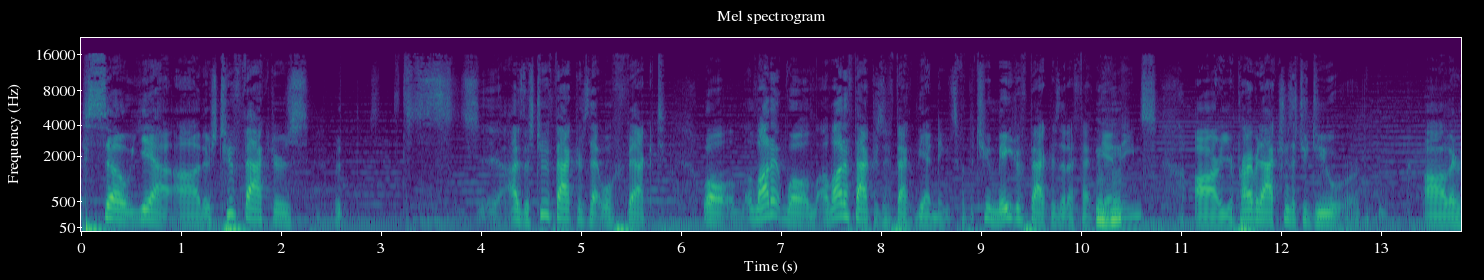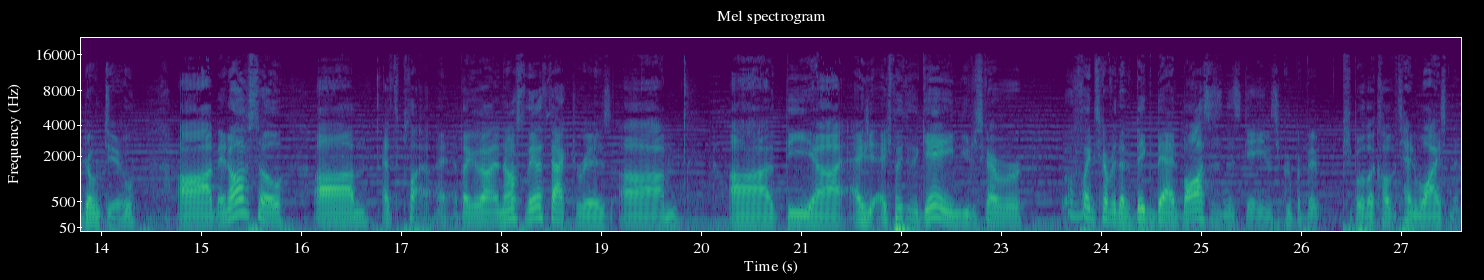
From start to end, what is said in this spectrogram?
So yeah, uh, there's two factors. Uh, there's two factors that will affect. Well, a lot of well, a lot of factors affect the endings, but the two major factors that affect the endings are your private actions that you do or uh, or don't do, um, and also um, as the pl- like, uh, and also the other factor is um, uh, the uh, as, you, as you play through the game, you discover. Hopefully, discover that the big bad bosses in this game is a group of people that call the Ten Wise Men.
